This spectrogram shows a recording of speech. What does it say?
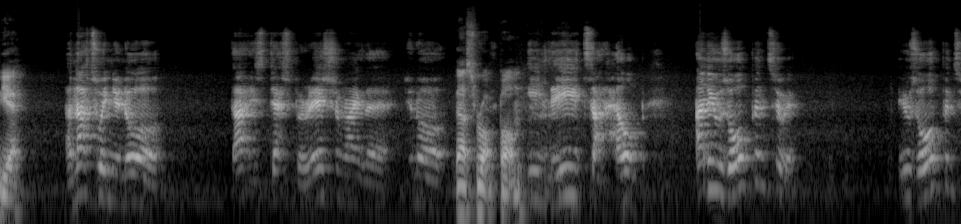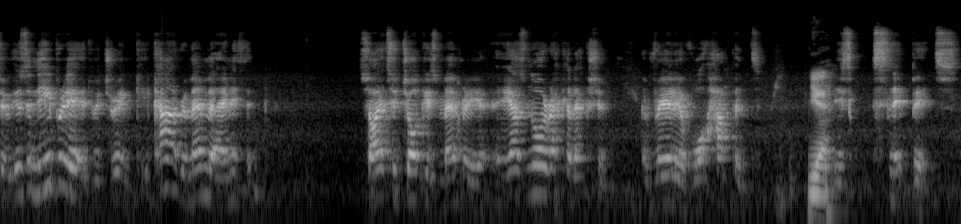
Yeah. And that's when you know that is desperation right there. You know. That's rock bottom. He needs that help, and he was open to it. He was open to it. He was inebriated with drink. He can't remember anything. So I had to jog his memory. He has no recollection really of what happened. Yeah. His snippets.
